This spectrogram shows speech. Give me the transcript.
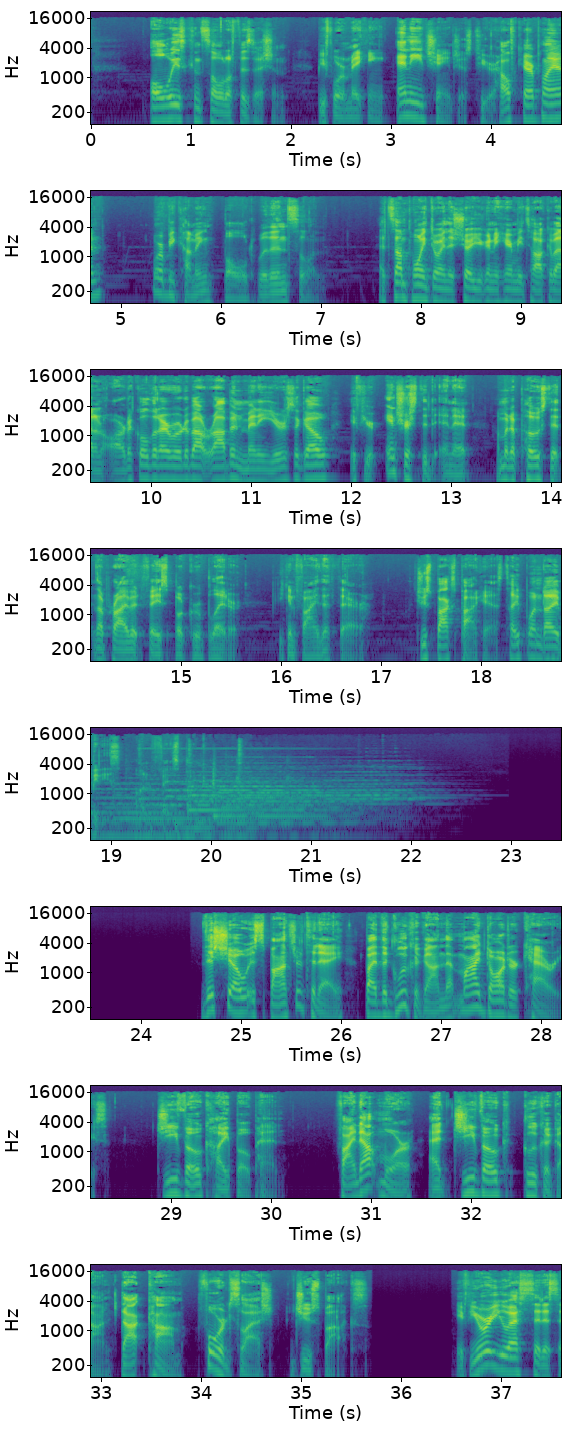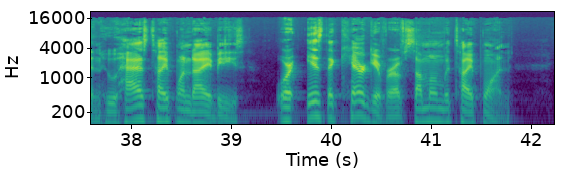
Always consult a physician before making any changes to your healthcare plan or becoming bold with insulin. At some point during the show, you're going to hear me talk about an article that I wrote about Robin many years ago. If you're interested in it, I'm going to post it in the private Facebook group later. You can find it there. Juicebox Podcast, Type 1 Diabetes on Facebook. This show is sponsored today by the glucagon that my daughter carries, Gvoke HypoPen. Find out more at gvokeglucagon.com forward slash juicebox. If you're a U.S. citizen who has type 1 diabetes or is the caregiver of someone with type 1,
